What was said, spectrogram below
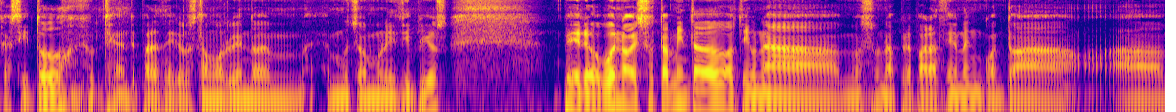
casi todo, últimamente parece que lo estamos viendo en, en muchos municipios. Pero bueno, eso también te ha dado a ti una, una preparación en cuanto a,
